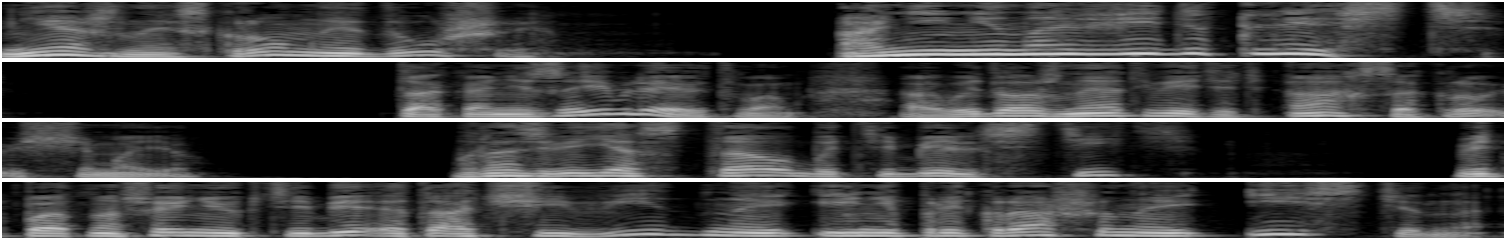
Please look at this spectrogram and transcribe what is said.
Нежные, скромные души, они ненавидят лесть. Так они заявляют вам, а вы должны ответить, ах, сокровище мое, разве я стал бы тебе льстить? Ведь по отношению к тебе это очевидная и непрекрашенная истина.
